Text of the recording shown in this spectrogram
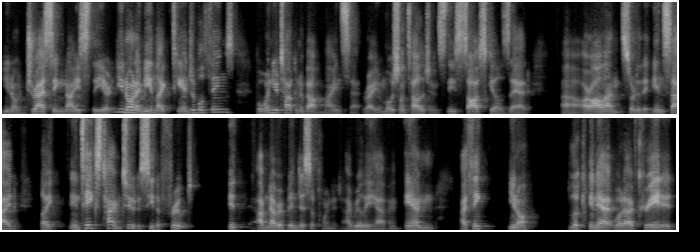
you know, dressing nicely or, you know what I mean? Like tangible things. But when you're talking about mindset, right? Emotional intelligence, these soft skills that uh, are all on sort of the inside, like it takes time too to see the fruit. It, I've never been disappointed. I really haven't. And I think, you know, looking at what I've created,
